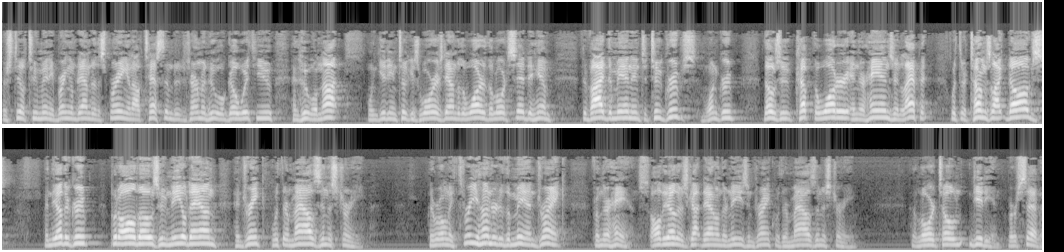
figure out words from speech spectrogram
There's still too many. Bring them down to the spring, and I'll test them to determine who will go with you and who will not. When Gideon took his warriors down to the water, the Lord said to him, Divide the men into two groups. One group, those who cup the water in their hands and lap it with their tongues like dogs. And the other group, put all those who kneel down and drink with their mouths in the stream. There were only 300 of the men drank from their hands. All the others got down on their knees and drank with their mouths in the stream. The Lord told Gideon, verse 7,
